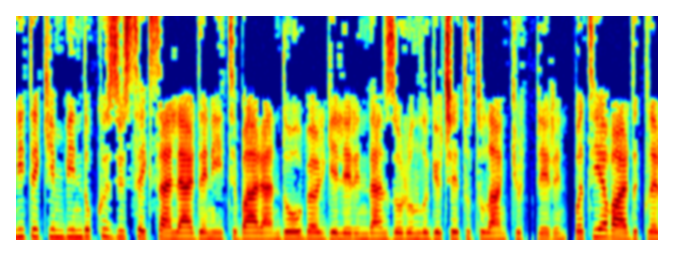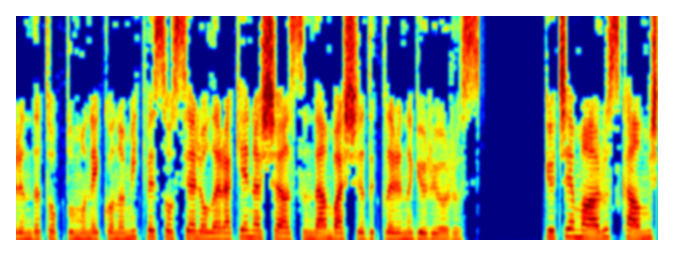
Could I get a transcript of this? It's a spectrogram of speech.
Nitekim 1980'lerden itibaren Doğu bölgelerinden zorunlu göçe tutulan Kürtlerin, batıya vardıklarında toplumun ekonomik ve sosyal olarak en aşağısından başladıklarını görüyoruz. Göçe maruz kalmış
